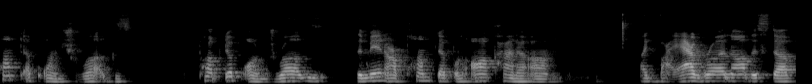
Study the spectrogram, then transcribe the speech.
pumped up on drugs, pumped up on drugs. The men are pumped up on all kind of, um, like Viagra and all this stuff.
